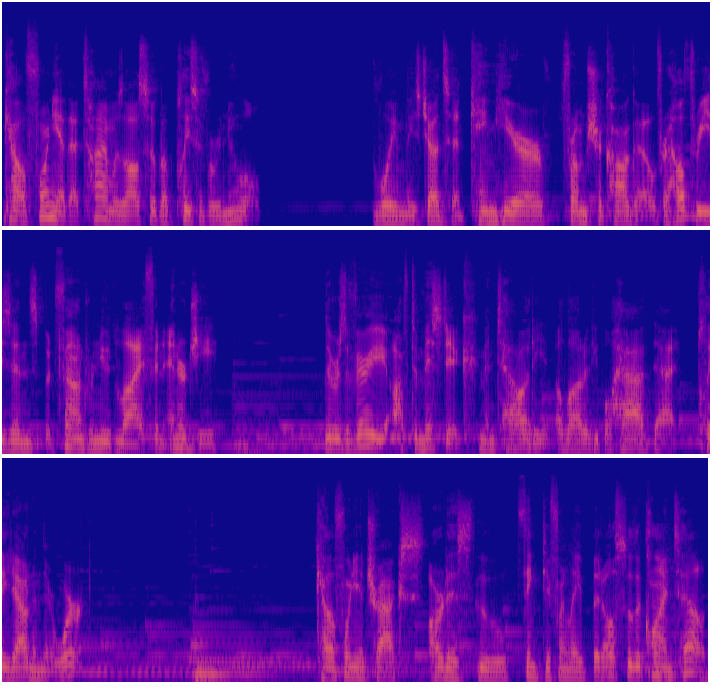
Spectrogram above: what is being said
California at that time was also a place of renewal. William Lees Judson came here from Chicago for health reasons, but found renewed life and energy. There was a very optimistic mentality a lot of people had that played out in their work. California attracts artists who think differently, but also the clientele.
